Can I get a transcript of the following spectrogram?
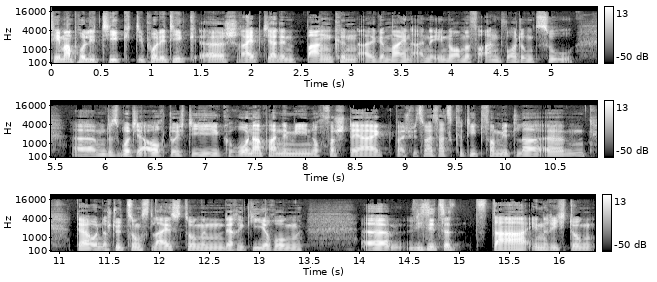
Thema Politik. Die Politik äh, schreibt ja den Banken allgemein eine enorme Verantwortung zu. Ähm, das wurde ja auch durch die Corona-Pandemie noch verstärkt, beispielsweise als Kreditvermittler ähm, der Unterstützungsleistungen der Regierung. Ähm, wie sieht es jetzt da in Richtung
